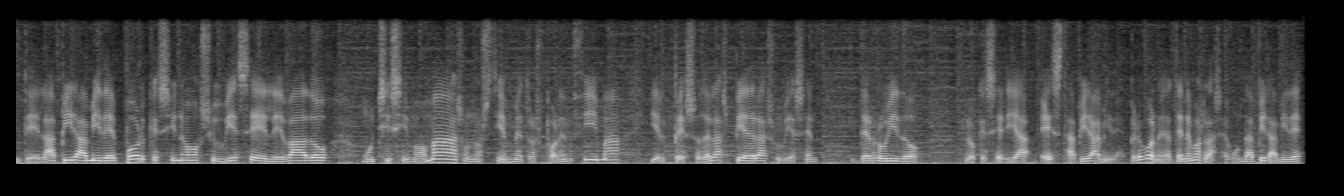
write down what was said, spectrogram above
de la pirámide porque si no se hubiese elevado muchísimo más, unos 100 metros por encima, y el peso de las piedras hubiesen derruido lo que sería esta pirámide. Pero bueno, ya tenemos la segunda pirámide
